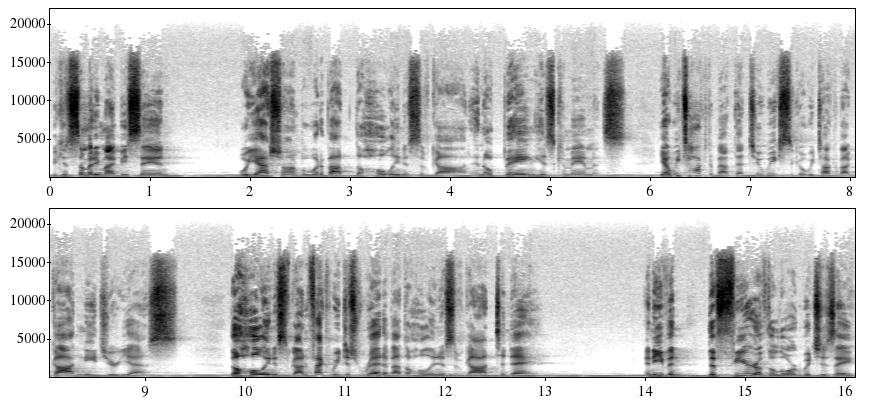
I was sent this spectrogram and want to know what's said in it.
Because somebody might be saying, well, yeah, Sean, but what about the holiness of God and obeying his commandments? Yeah, we talked about that two weeks ago. We talked about God needs your yes, the holiness of God. In fact, we just read about the holiness of God today. And even the fear of the Lord, which is a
